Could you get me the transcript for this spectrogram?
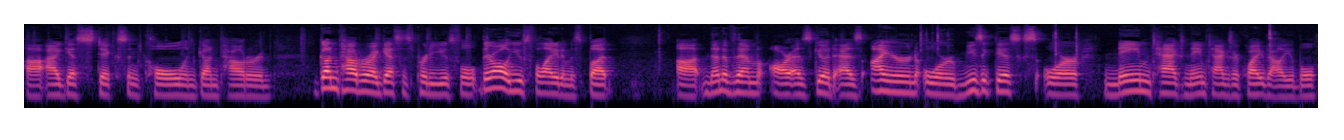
uh, I guess, sticks and coal and gunpowder. And gunpowder, I guess, is pretty useful. They're all useful items, but uh, none of them are as good as iron or music discs or name tags. Name tags are quite valuable.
